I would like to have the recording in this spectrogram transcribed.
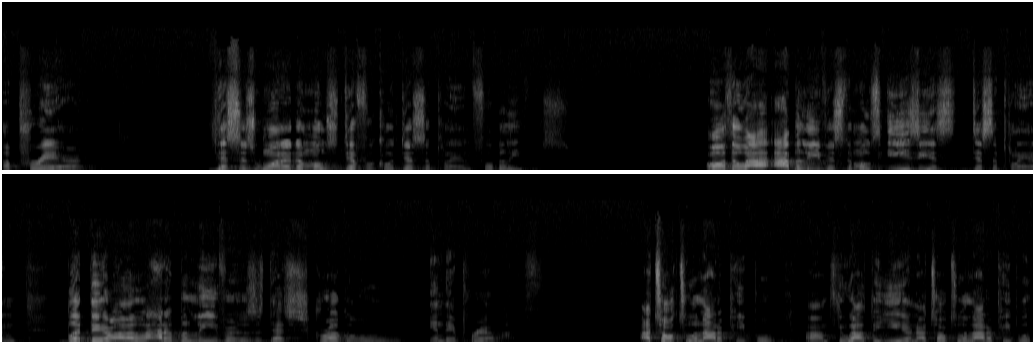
of prayer, this is one of the most difficult disciplines for believers. Although I, I believe it's the most easiest discipline, but there are a lot of believers that struggle in their prayer life. I talk to a lot of people um, throughout the year, and I talk to a lot of people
